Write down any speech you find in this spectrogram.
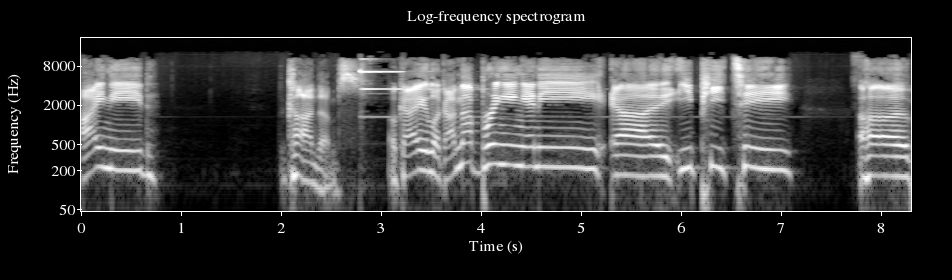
I need the condoms. Okay. Look, I'm not bringing any uh, EPT uh,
